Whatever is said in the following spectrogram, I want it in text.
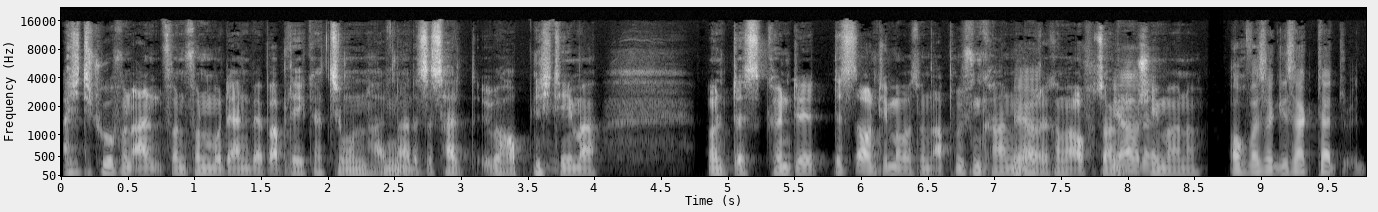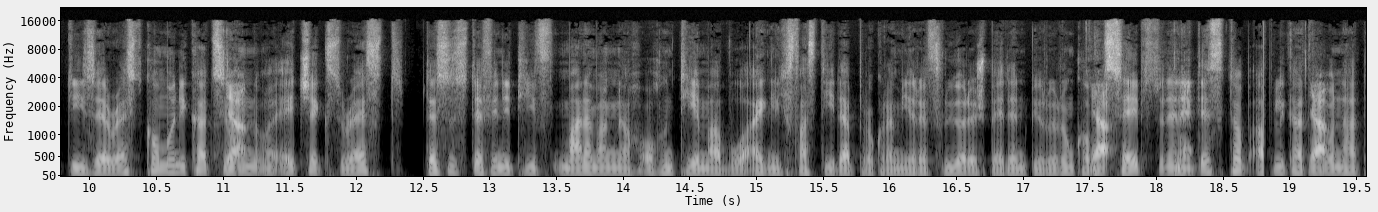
Architektur von, von, von modernen Web-Applikationen halt. Ne? Mhm. Ne? Das ist halt überhaupt nicht Thema. Und das könnte, das ist auch ein Thema, was man abprüfen kann. Ja. Ja, da kann man auch sagen, ja, Schema. Ne? Auch was er gesagt hat, diese REST-Kommunikation oder Ajax REST, das ist definitiv meiner Meinung nach auch ein Thema, wo eigentlich fast jeder Programmierer früher oder später in Berührung kommt. Selbst wenn er eine Desktop-Applikation hat,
